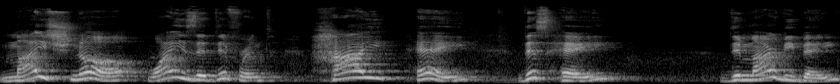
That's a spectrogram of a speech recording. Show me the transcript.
my shno, why is it different? Hi, hey, this hey, demarbi bay,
